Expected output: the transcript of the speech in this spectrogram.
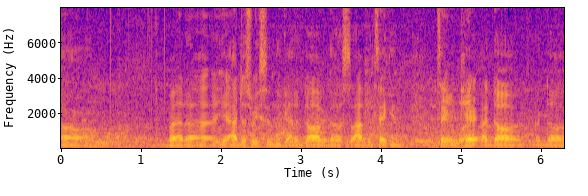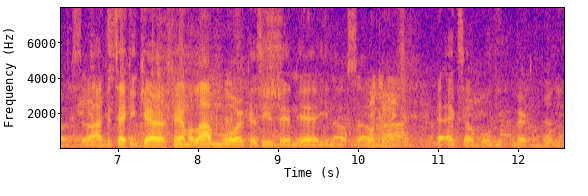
Um, but uh, yeah, I just recently got a dog though, so I've been taking taking Yeah, care a dog, a dog. So Yeah, I've been taking care of him a lot more because he's been yeah, you know. So What kind? the XL bully, American bully.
